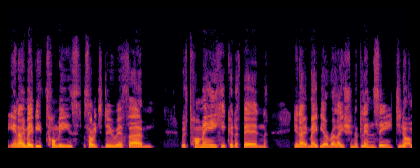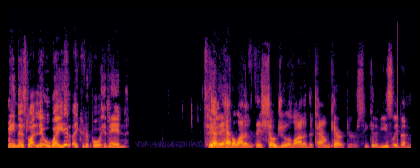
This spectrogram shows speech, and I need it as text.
You know, maybe Tommy's something to do with um with Tommy. He could have been. You know, maybe a relation of Lindsay. Do you know what I mean? There's like little ways that they could have brought him in. Yeah, it. they had a lot of. They showed you a lot of the town characters. He could have easily been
